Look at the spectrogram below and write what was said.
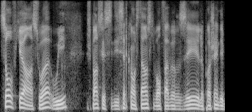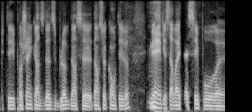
Sauf qu'en soi, oui, je pense que c'est des circonstances qui vont favoriser le prochain député, le prochain candidat du Bloc dans ce, dans ce comté-là. Mais, Mais est-ce que ça va être assez pour, euh,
